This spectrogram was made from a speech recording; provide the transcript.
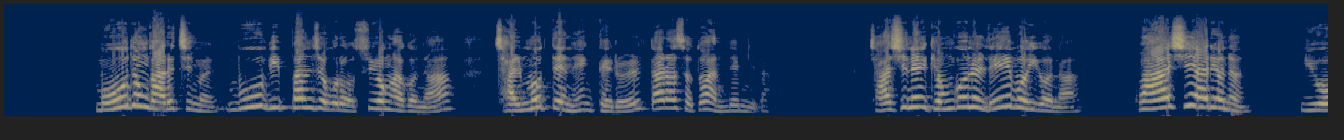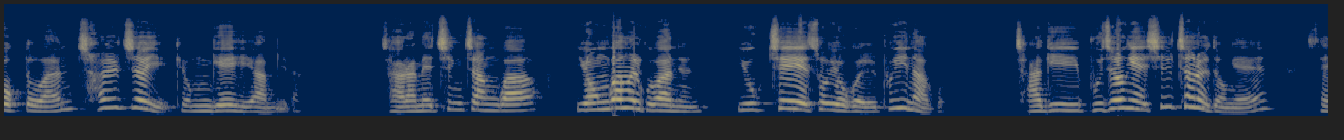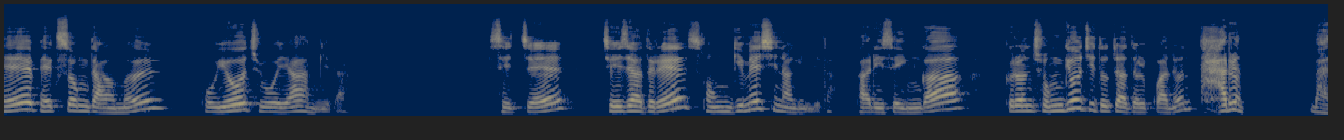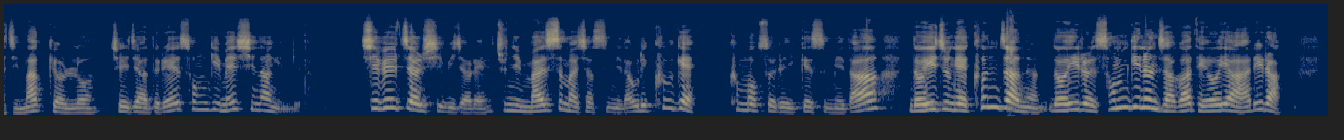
모든 가르침을 무비판적으로 수용하거나 잘못된 행태를 따라서도 안 됩니다. 자신의 경건을 내보이거나 과시하려는 유혹 또한 철저히 경계해야 합니다. 사람의 칭찬과 영광을 구하는 육체의 소욕을 부인하고 자기 부정의 실천을 통해 새 백성다움을 보여주어야 합니다. 셋째, 제자들의 섬김의 신앙입니다. 바리새인과 그런 종교 지도자들과는 다른 마지막 결론, 제자들의 섬김의 신앙입니다. 11절 12절에 주님 말씀하셨습니다. 우리 크게 큰 목소리로 읽겠습니다. 너희 중에 큰 자는 너희를 섬기는 자가 되어야 하리라.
